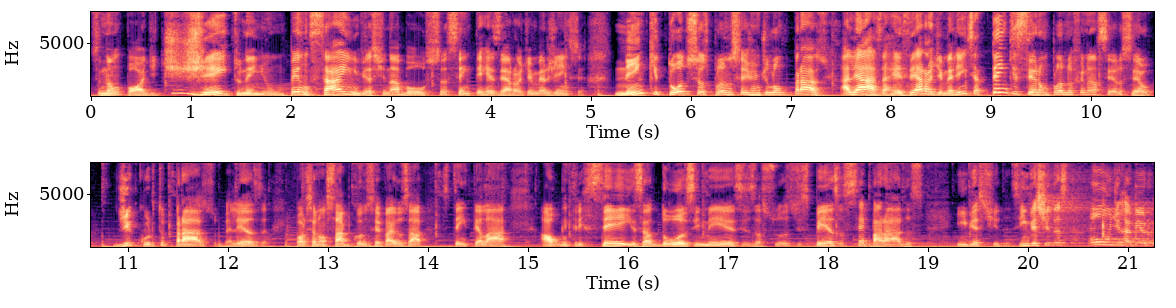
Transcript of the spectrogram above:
você não pode, de jeito nenhum, pensar em investir na bolsa sem ter reserva de emergência. Nem que todos os seus planos sejam de longo prazo. Aliás, a reserva de emergência tem que ser um plano financeiro seu de curto prazo, beleza? Embora você não sabe quando você vai usar, você tem que ter lá algo entre 6 a 12 meses as suas despesas separadas investidas. Investidas onde, Ramiro?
